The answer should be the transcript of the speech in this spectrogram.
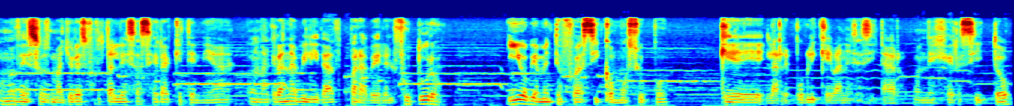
Una de sus mayores fortalezas era que tenía una gran habilidad para ver el futuro. Y obviamente fue así como supo que la República iba a necesitar un ejército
